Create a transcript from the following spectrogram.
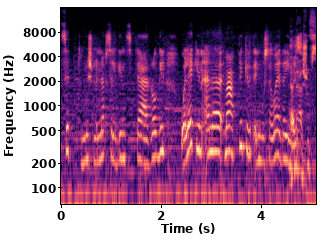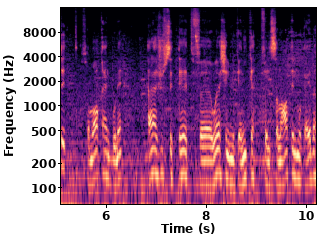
ست مش من نفس الجنس بتاع الراجل ولكن أنا مع فكرة المساواة دايما. هل هشوف ست في مواقع البناء هل هشوف ستات في ورش الميكانيكا في الصناعات المتعبة.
